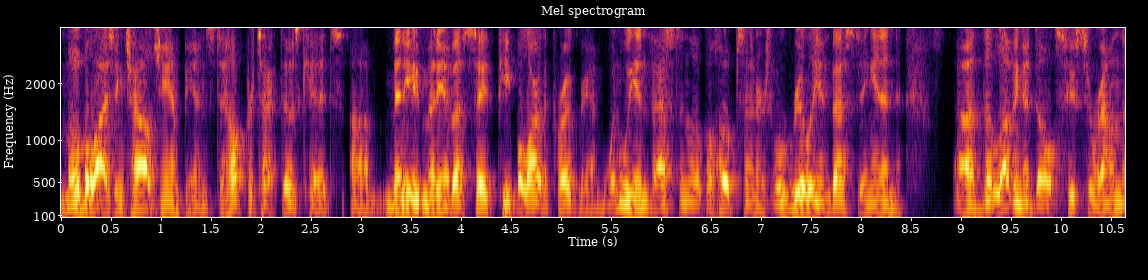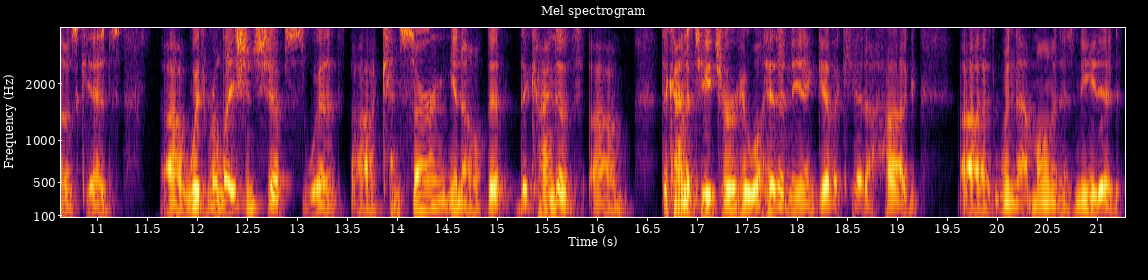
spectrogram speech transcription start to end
mobilizing child champions to help protect those kids. Um, many many of us say people are the program. When we invest in local hope centers, we're really investing in uh, the loving adults who surround those kids uh, with relationships, with uh, concern. You know, the the kind of um, the kind of teacher who will hit a knee and give a kid a hug uh, when that moment is needed.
